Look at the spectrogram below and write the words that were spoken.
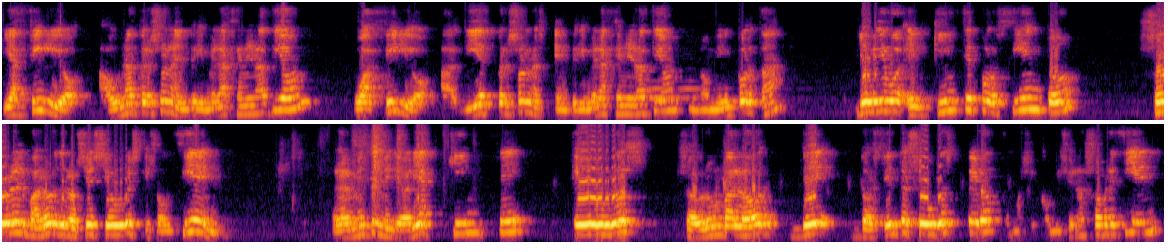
y afilio a una persona en primera generación o afilio a 10 personas en primera generación, no me importa, yo me llevo el 15% sobre el valor de los SUVs que son 100. Realmente me llevaría 15 euros sobre un valor de 200 euros, pero como se comisiona sobre 100,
